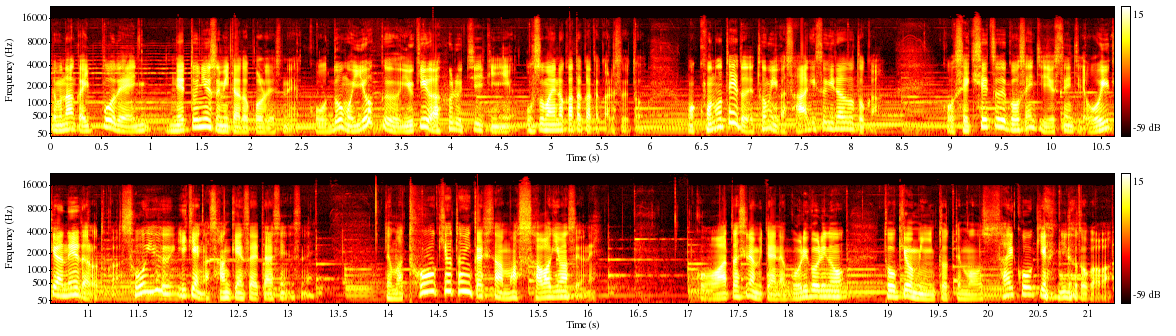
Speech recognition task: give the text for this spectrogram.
でもなんか一方でネットニュース見たところですね。こうどうもよく雪が降る地域にお住まいの方々からするともうこの程度で富が騒ぎすぎだぞとかこう積雪5センチ10センチで大雪はねえだろうとかそういう意見が散見されたらしいんですね。でもま東京都民からしたらまあ騒ぎますよね。こう私らみたいなゴリゴリの東京民にとっても最高気温2度とかは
